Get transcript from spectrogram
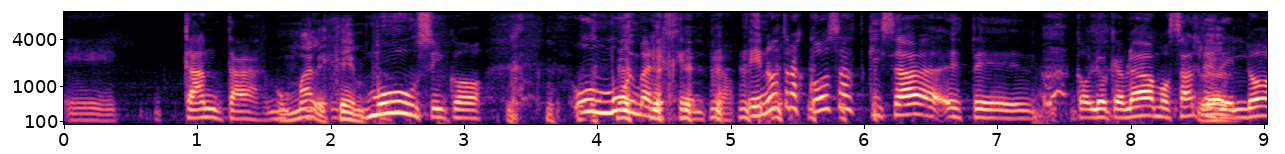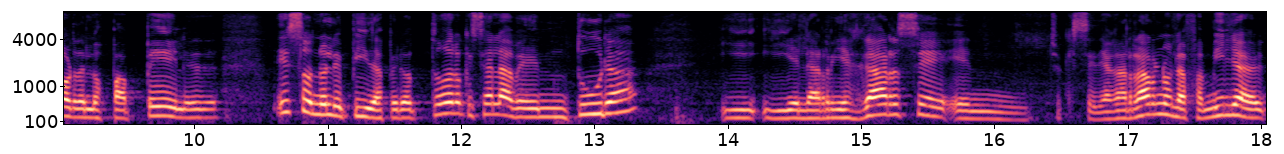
eh, canta. Un mal ejemplo. Músico. Un muy mal ejemplo. En otras cosas, quizá este, con lo que hablábamos antes Claro. del orden, los papeles, eso no le pidas, pero todo lo que sea la aventura y, y el arriesgarse en, yo qué sé, de agarrarnos la familia,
